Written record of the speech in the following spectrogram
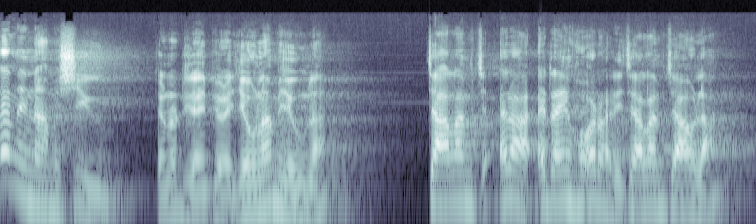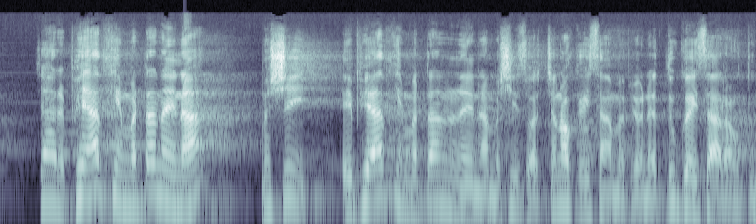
တတ်နိုင်တာမရှိဘူးကျွန်တော်ဒီတိုင်းပြောတယ်ယုံလားမယုံလားကြားလားအဲ့ဒါအဲ့တိုင်းဟောတာတွေကြားလားမကြားဘူးလားကြားတယ်ဘုရားသခင်မတတ်နိုင်တာမရှိအေးဘုရားသခင်မတတ်နိုင်တာမရှိဆိုတော့ကျွန်တော်ကိစ္စမပြောနဲ့သူကိစ္စတော့ तू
